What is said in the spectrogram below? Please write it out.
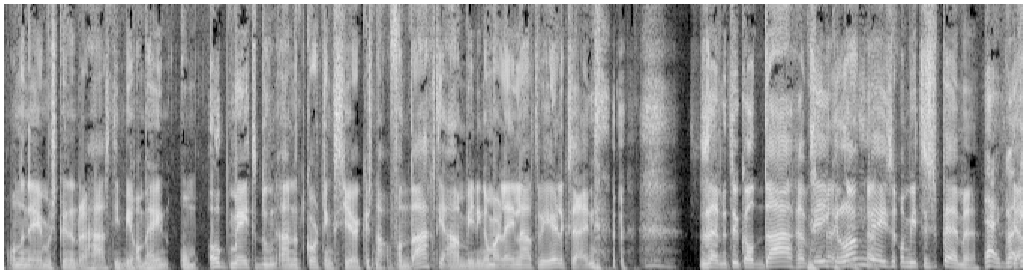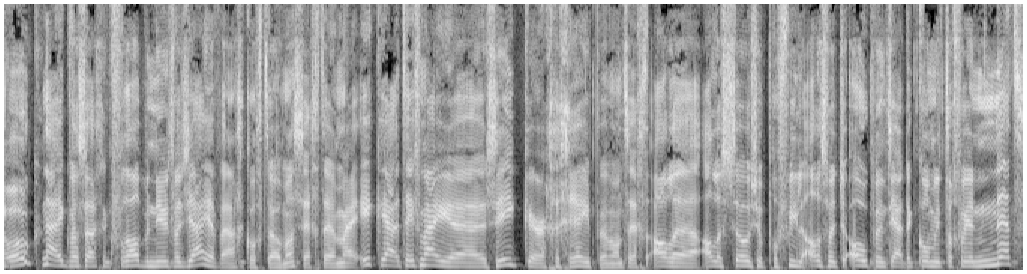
Ondernemers kunnen er haast niet meer omheen om ook mee te doen aan het kortingscircus. Nou, vandaag die aanbiedingen, maar alleen laten we eerlijk zijn. Ze zijn natuurlijk al dagen, weken lang bezig om je te spammen. Ja, ik, Jou ook? nou, ik was eigenlijk vooral benieuwd wat jij hebt aangekocht, Thomas. Zegt, uh, maar ik, ja, het heeft mij uh, zeker gegrepen. Want echt alle, alle social profielen, alles wat je opent... Ja, dan kom je toch weer net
